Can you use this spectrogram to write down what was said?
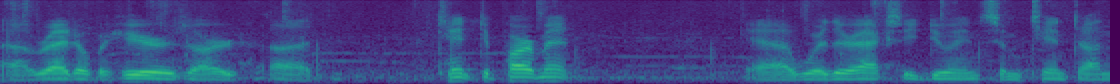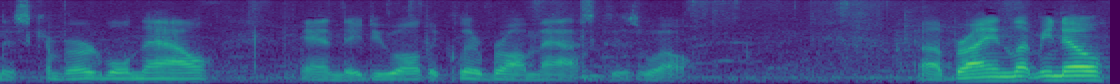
Uh, right over here is our uh, tint department, uh, where they're actually doing some tint on this convertible now, and they do all the clear bra masks as well. Uh, Brian, let me know.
